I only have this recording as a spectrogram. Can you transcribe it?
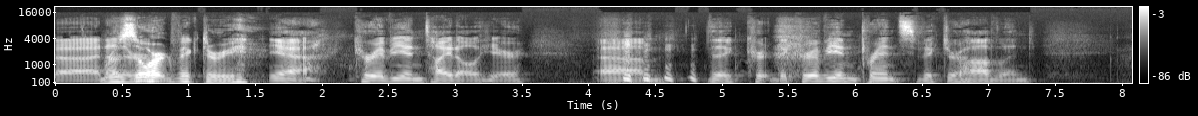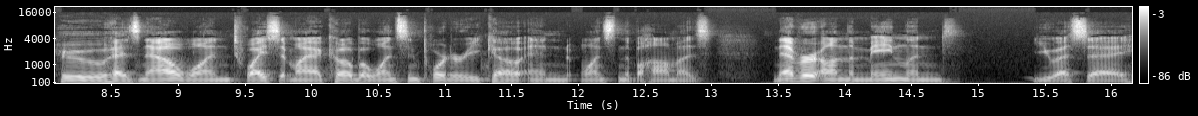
uh, another Resort victory. yeah Caribbean title here. Um, the the Caribbean Prince Viktor Hovland, who has now won twice at Mayakoba, once in Puerto Rico and once in the Bahamas. Never on the mainland USA,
